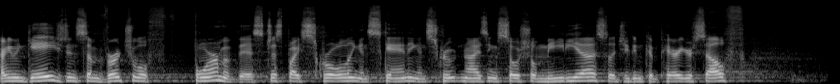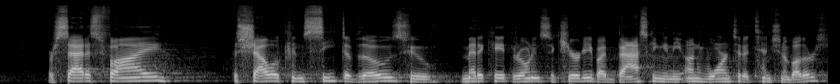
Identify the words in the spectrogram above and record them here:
Are you engaged in some virtual form of this just by scrolling and scanning and scrutinizing social media so that you can compare yourself or satisfy the shallow conceit of those who medicate their own insecurity by basking in the unwarranted attention of others?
